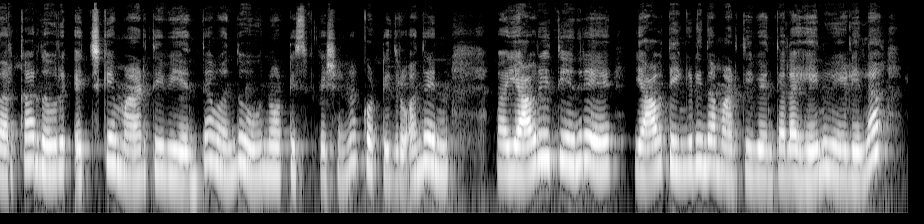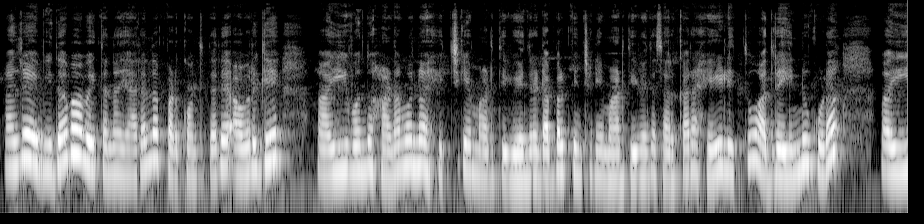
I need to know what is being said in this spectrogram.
ಸರ್ಕಾರದವರು ಹೆಚ್ಚಿಗೆ ಮಾಡ್ತೀವಿ ಅಂತ ಒಂದು ನೋಟಿಫಿಕೇಷನ್ನ ಕೊಟ್ಟಿದ್ದರು ಅಂದರೆ ಯಾವ ರೀತಿ ಅಂದರೆ ಯಾವ ತಿಂಗಳಿಂದ ಮಾಡ್ತೀವಿ ಅಂತೆಲ್ಲ ಏನೂ ಹೇಳಿಲ್ಲ. ಆದರೆ ವಿಧವಾ ವೇತನ ಯಾರೆಲ್ಲ ಪಡ್ಕೊತಿದ್ದಾರೆ, ಅವರಿಗೆ ಈ ಒಂದು ಹಣವನ್ನು ಹೆಚ್ಚಿಗೆ ಮಾಡ್ತೀವಿ ಅಂದರೆ ಡಬಲ್ ಪಿಂಚಣಿ ಮಾಡ್ತೀವಿ ಅಂತ ಸರ್ಕಾರ ಹೇಳಿತ್ತು. ಆದರೆ ಇನ್ನೂ ಕೂಡ ಈ,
